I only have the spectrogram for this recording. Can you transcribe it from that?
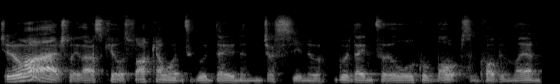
do you know what? Actually, that's cool as fuck. I want to go down and just you know go down to the local boxing club and learn.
